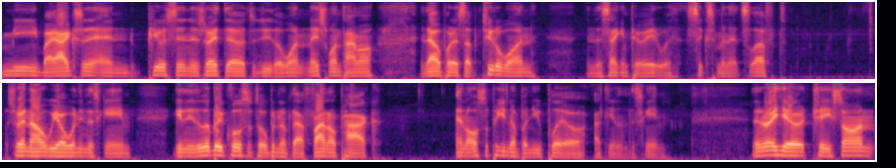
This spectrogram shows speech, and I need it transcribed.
me by accident, and Pearson is right there to do the one nice one timer, and that will put us up two to one in the second period with six minutes left. So right now we are winning this game, getting a little bit closer to opening up that final pack, and also picking up a new player at the end of this game. Then right here, Chiasson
